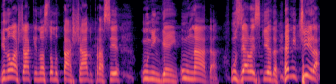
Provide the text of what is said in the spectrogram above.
e não achar que nós estamos taxados para ser um ninguém, um nada, um zero à esquerda. É mentira.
